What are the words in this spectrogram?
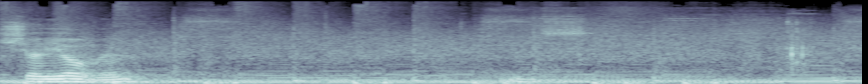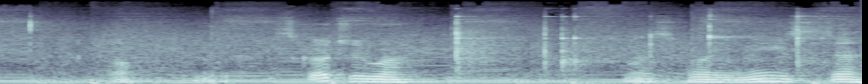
siojowy. O, skoczyła na swoje miejsce.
